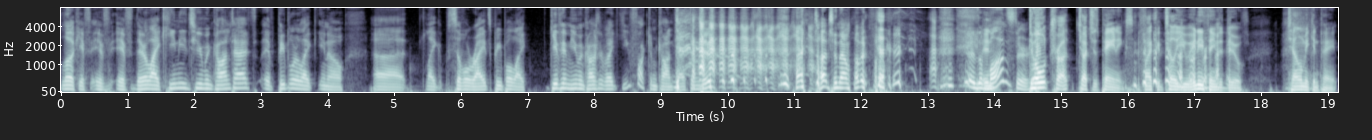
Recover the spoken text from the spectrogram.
Look, if if if they're like he needs human contact, if people are like you know, uh, like civil rights people, like give him human contact, like you fucking contact him, dude. I'm touching that motherfucker. He's a And monster. Don't tr- touch his paintings. If I could tell you anything to do, tell him he can paint.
